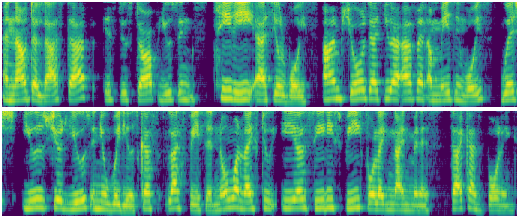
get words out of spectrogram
And now the last step is to stop using Siri as your voice. I'm sure that you have an amazing voice which you should use in your videos cause let's face it, no one likes to hear Siri speak for like 9 minutes. That gets boring.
